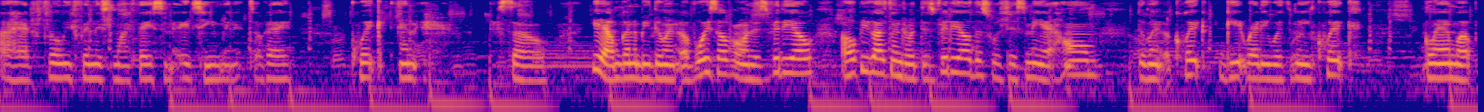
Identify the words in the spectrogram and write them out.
I had fully finished my face in 18 minutes, okay? Quick and so yeah, I'm gonna be doing a voiceover on this video. I hope you guys enjoyed this video. This was just me at home doing a quick get ready with me, quick glam up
